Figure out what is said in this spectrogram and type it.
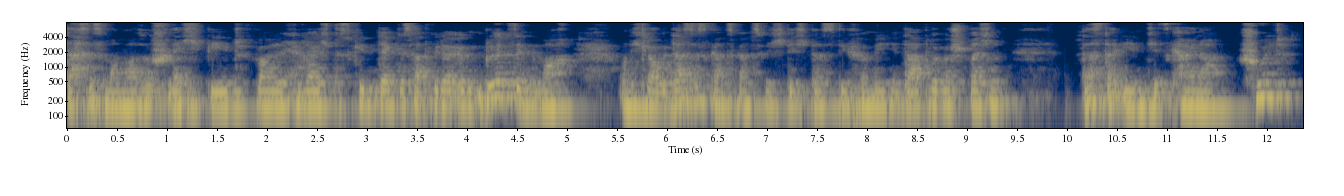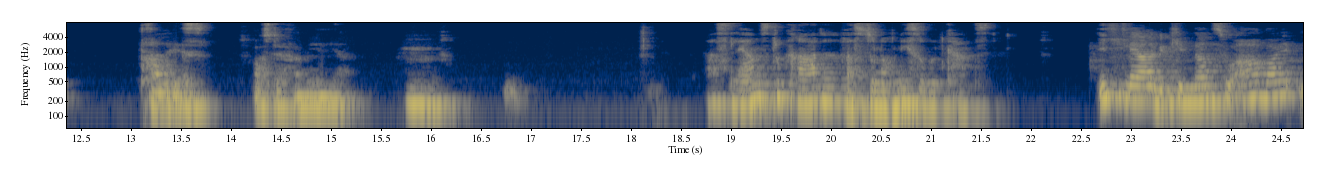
dass es Mama so schlecht geht, weil ja. vielleicht das Kind denkt, es hat wieder irgendeinen Blödsinn gemacht. Und ich glaube, das ist ganz, ganz wichtig, dass die Familien darüber sprechen, dass da eben jetzt keiner schuld dran ist aus der Familie. Hm. Was lernst du gerade, was du noch nicht so gut kannst? Ich lerne mit Kindern zu arbeiten,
